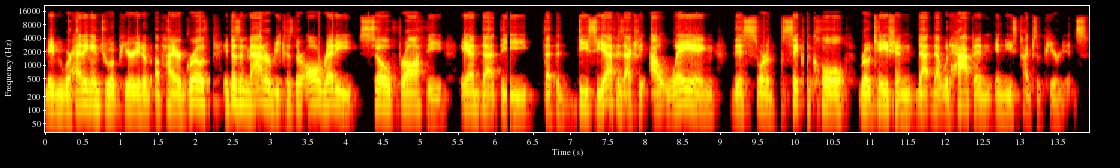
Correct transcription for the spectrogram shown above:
maybe we're heading into a period of, of higher growth it doesn't matter because they're already so frothy and that the that the DCF is actually outweighing this sort of cyclical rotation that that would happen in these types of periods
